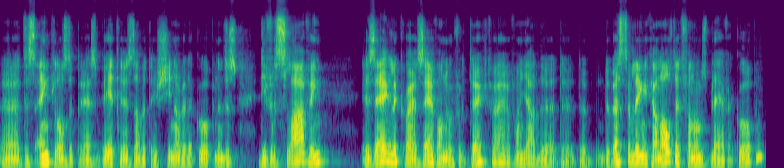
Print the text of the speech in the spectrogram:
Uh, het is enkel als de prijs beter is dat we het in China willen kopen. En dus die verslaving is eigenlijk waar zij van overtuigd waren, van ja, de, de, de, de Westerlingen gaan altijd van ons blijven kopen.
